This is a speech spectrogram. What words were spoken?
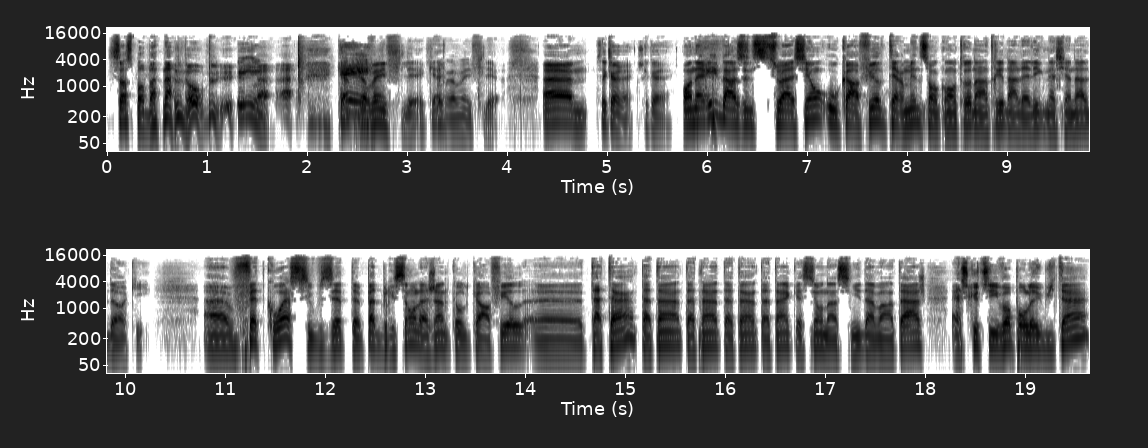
ça, c'est pas banal non plus. 80 filets. 80 filets. Euh, C'est correct, c'est correct. on arrive dans une situation où Caulfield termine son contrat d'entrée dans la Ligue nationale de hockey. Euh, vous faites quoi si vous êtes Pat Brisson, l'agent de Cole Caulfield? Euh, t'attends, t'attends, t'attends, t'attends, t'attends, question d'en signer davantage. Est-ce que tu y vas pour le 8 ans?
